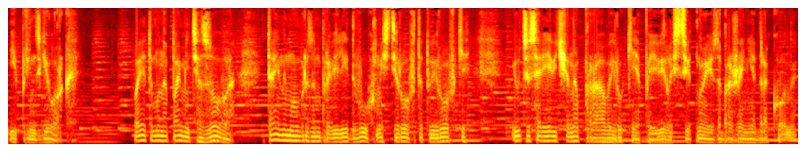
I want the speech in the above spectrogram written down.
и принц Георг. Поэтому на память Азова тайным образом провели двух мастеров татуировки, и у цесаревича на правой руке появилось цветное изображение дракона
